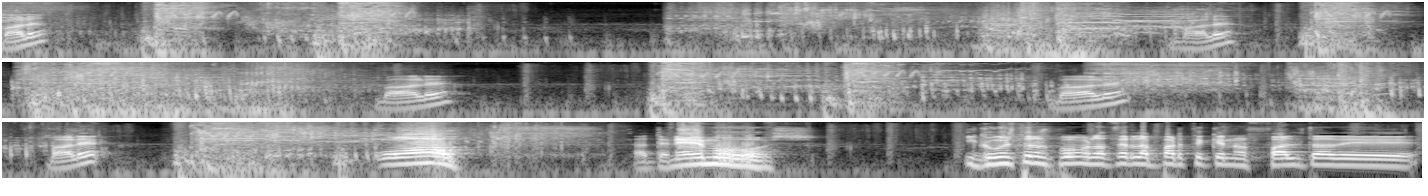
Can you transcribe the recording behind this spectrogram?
Vale. Vale. Vale. Vale. Vale. ¡Wow! ¡La tenemos! Y con esto nos podemos hacer la parte que nos falta de...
